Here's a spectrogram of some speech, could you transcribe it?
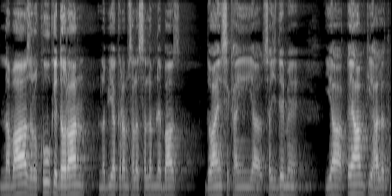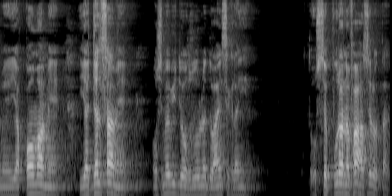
نماز رقوع کے دوران نبی اکرم صلی اللہ علیہ وسلم نے بعض دعائیں سکھائیں، یا سجدے میں، یا قیام کی حالت میں، یا قوما میں یا جلسہ میں اس میں بھی جو حضور نے دعائیں سکھلائی ہیں، تو اس سے پورا نفع حاصل ہوتا ہے۔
